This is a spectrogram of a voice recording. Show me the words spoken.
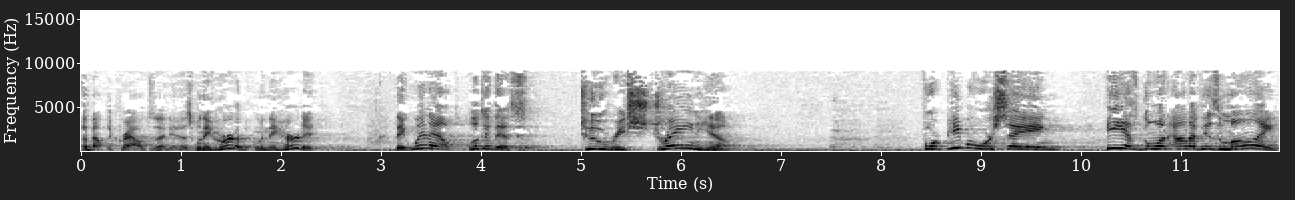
about the crowds, that is, when they heard when they heard it, they went out. Look at this to restrain him. For people were saying he has gone out of his mind.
